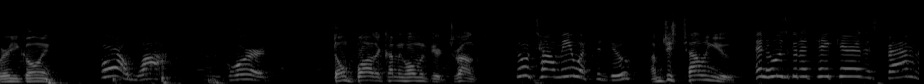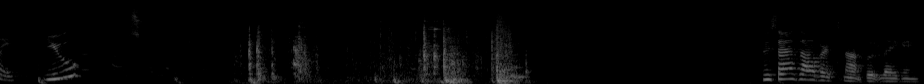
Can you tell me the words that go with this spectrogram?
Where are you going? For a walk. I'm bored. Don't bother coming home if you're drunk. Don't tell me what to do. I'm just telling you. And who's gonna take care of this family? You? Who says Albert's not bootlegging?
